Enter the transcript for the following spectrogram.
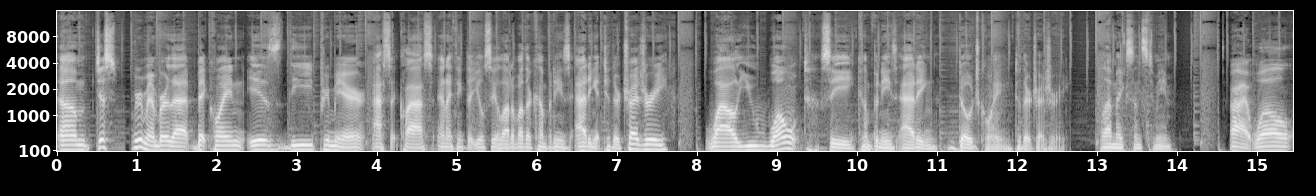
um, just remember that Bitcoin is the premier asset class, and I think that you'll see a lot of other companies adding it to their treasury, while you won't see companies adding Dogecoin to their treasury. Well, that makes sense to me. All right. Well,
